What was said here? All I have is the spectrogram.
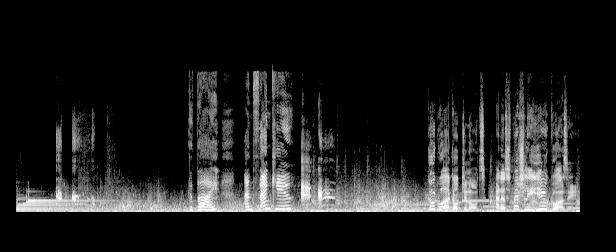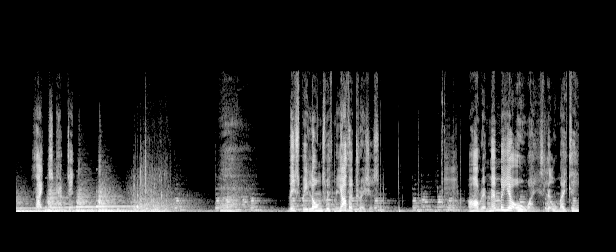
Goodbye, and thank you. Good work, Octonauts, and especially you, Kwazii. Thanks, Captain. this belongs with me other treasures. I'll remember you always, little matey.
